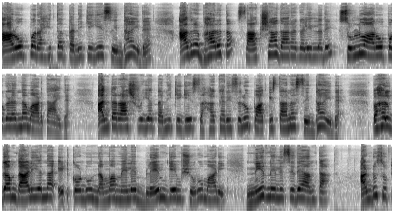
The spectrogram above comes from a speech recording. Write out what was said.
ಆರೋಪರಹಿತ ತನಿಖೆಗೆ ಸಿದ್ಧ ಇದೆ. ಆದರೆ ಭಾರತ ಸಾಕ್ಷ್ಯಾಧಾರಗಳಿಲ್ಲದೆ ಸುಳ್ಳು ಆರೋಪಗಳನ್ನು ಮಾಡ್ತಾ ಇದೆ. ಅಂತಾರಾಷ್ಟ್ರೀಯ ತನಿಖೆಗೆ ಸಹಕರಿಸಲು ಪಾಕಿಸ್ತಾನ ಸಿದ್ಧ ಇದೆ. ಪಹಲ್ಗಾಮ್ ದಾಳಿಯನ್ನು ಇಟ್ಕೊಂಡು ನಮ್ಮ ಮೇಲೆ ಬ್ಲೇಮ್ ಗೇಮ್ ಶುರು ಮಾಡಿ ನೀರು ನಿಲ್ಲಿಸಿದೆ ಅಂತ ಅಂಡು ಸುಟ್ಟ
